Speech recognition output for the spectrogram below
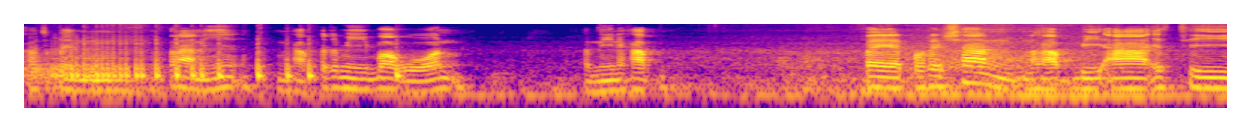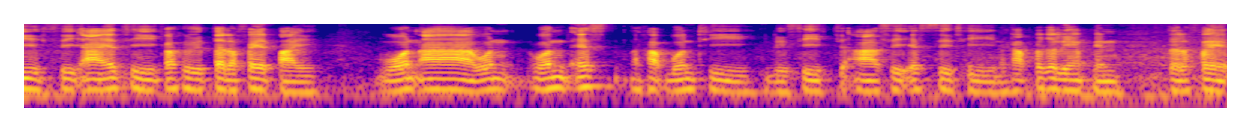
ก็จะเป็นลักษณะนี้นะครับก็จะมีบอกโวลต์แบบนี้นะครับ phase protection นะครับ BRST CRST ก็คือแต่ละเฟสไปโวลต์ R โวลต์โวลต์ S นะครับโวลต์ T หรือ CRCSCT นะครับก็จะเรียงเป็น แต่ละเฟส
